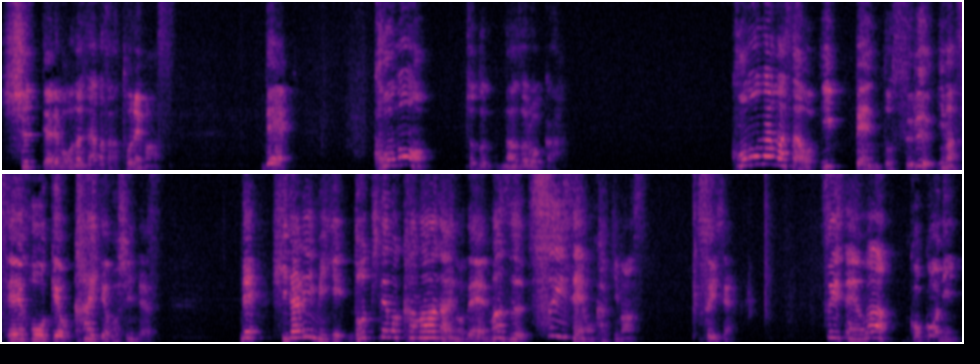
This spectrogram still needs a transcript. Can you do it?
シュってやれば同じ長さが取れます。で、この、ちょっとなぞろうか。この長さを一辺とする、今、正方形を書いてほしいんです。で、左、右、どっちでも構わないので、まず、水線を書きます。水線。水線は、ここに、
